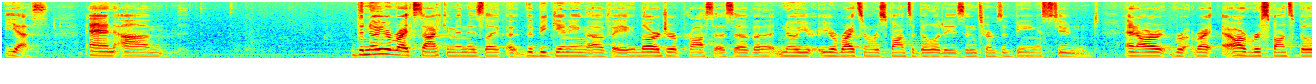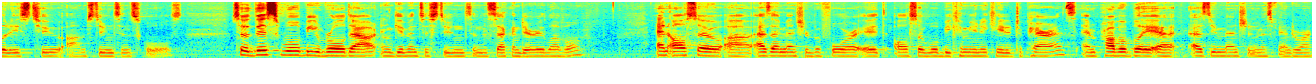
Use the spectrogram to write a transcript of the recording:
Yes, and um, the Know Your Rights document is like uh, the beginning of a larger process of uh, know your, your rights and responsibilities in terms of being a student and our, right, our responsibilities to um, students in schools. So this will be rolled out and given to students in the secondary level. And also, uh, as I mentioned before, it also will be communicated to parents and probably, uh, as you mentioned, Ms. Van Doren,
